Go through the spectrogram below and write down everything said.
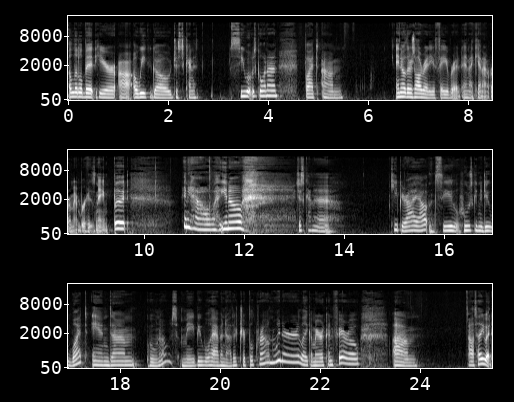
a little bit here uh, a week ago just to kind of see what was going on. But um, I know there's already a favorite, and I cannot remember his name. But anyhow, you know, just kind of keep your eye out and see who's going to do what. And um, who knows? Maybe we'll have another Triple Crown winner like American Pharoah. Um, I'll tell you what.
